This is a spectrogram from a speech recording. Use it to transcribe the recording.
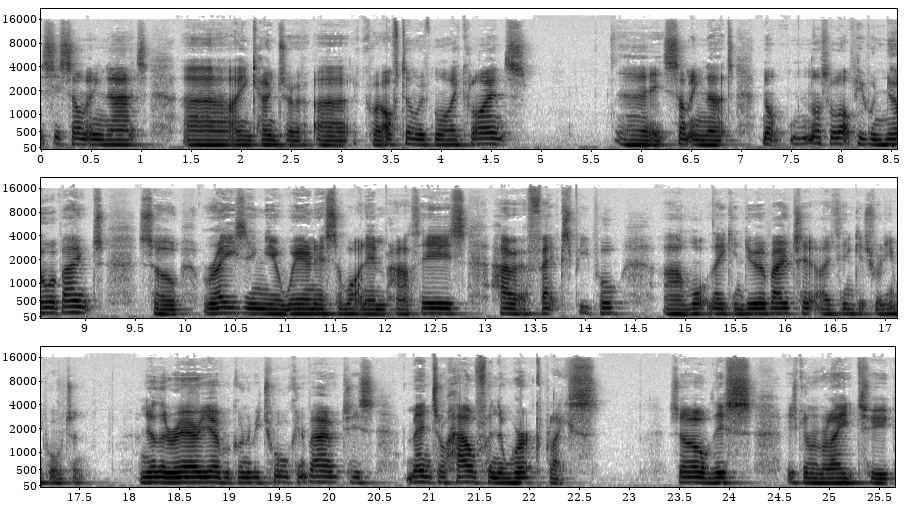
This is something that uh, I encounter uh, quite often with my clients. Uh, it's something that not not a lot of people know about. So raising the awareness of what an empath is, how it affects people, and what they can do about it, I think it's really important. Another area we're going to be talking about is mental health in the workplace. So this is going to relate to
